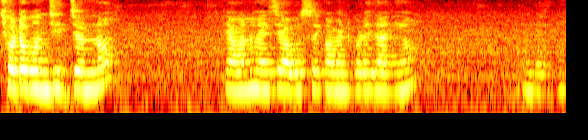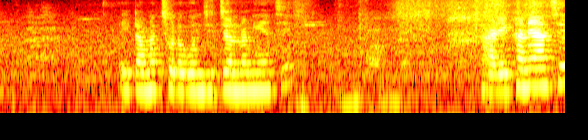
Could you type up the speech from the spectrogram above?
ছোট বঞ্জির জন্য। কেমন হয়েছে অবশ্যই কমেন্ট করে জানিও। দেখো। এইটা আমার ছোট বঞ্জির জন্য নিয়েছি। আর এখানে আছে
